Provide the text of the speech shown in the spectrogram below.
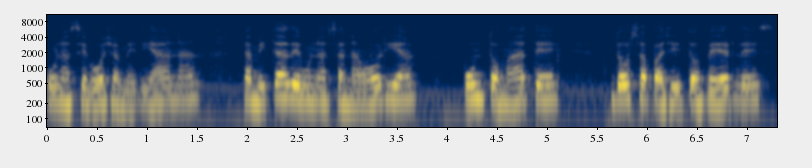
una cebolla mediana, la mitad de una zanahoria, un tomate, dos zapallitos verdes,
